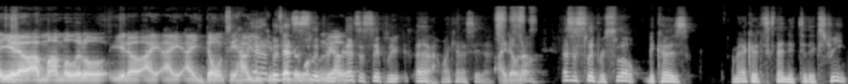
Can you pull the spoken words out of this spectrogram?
you know, I'm I'm a little, you know, I I, I don't see how you yeah, can but that's a separate one from slippery. the other. That's a slippery. Uh, why can't I say that? I don't know. That's a slippery slope because I mean I could extend it to the extreme.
